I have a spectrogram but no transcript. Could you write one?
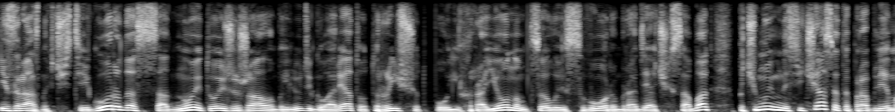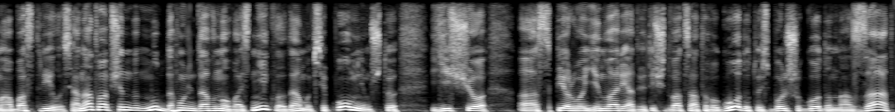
из разных частей города с одной и той же жалобой. Люди говорят, вот рыщут по их районам целые своры бродячих собак. Почему именно сейчас эта проблема обострилась? Она вообще ну, довольно давно возникла, да, мы все помним, что еще э, с 1 января 2020 года, то есть больше года назад,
